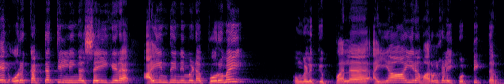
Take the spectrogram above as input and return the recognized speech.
ஏன்? ஒரு கட்டத்தில் நீங்கள் செய்கிற ஐந்து நிமிட பொறுமை உங்களுக்கு பல ஐயாயிரம் அருள்களை கொட்டி தரும்.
